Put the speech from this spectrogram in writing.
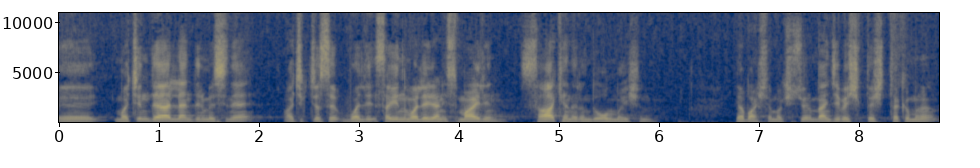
E, maçın değerlendirmesine açıkçası Vali- Sayın Valerian İsmail'in sağ kenarında olmayışın ile başlamak istiyorum. Bence Beşiktaş takımının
